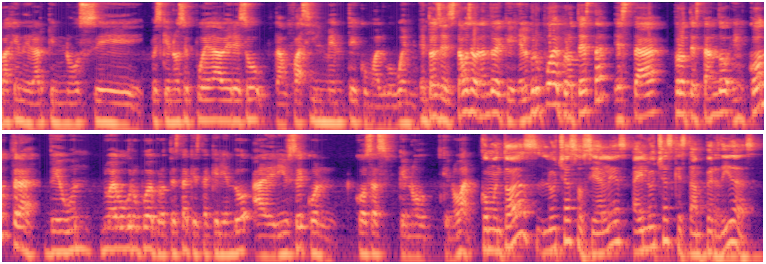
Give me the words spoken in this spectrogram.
va a generar que no se, pues que no se pueda ver eso tan fácilmente como algo bueno. Entonces, estamos hablando de que el grupo de protesta está protestando en contra de un nuevo grupo de protesta que está queriendo adherirse con cosas que no, que no van. Como en todas luchas sociales, hay luchas que están perdidas.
